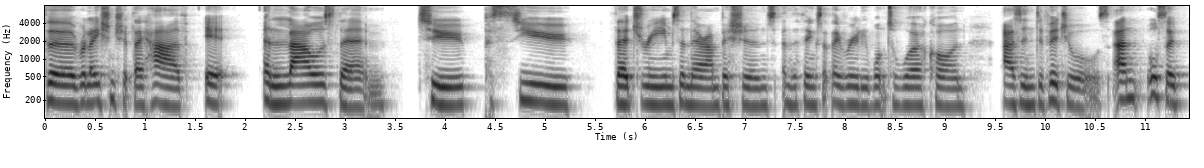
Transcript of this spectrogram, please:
the relationship they have, it allows them to pursue their dreams and their ambitions and the things that they really want to work on as individuals. And also,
